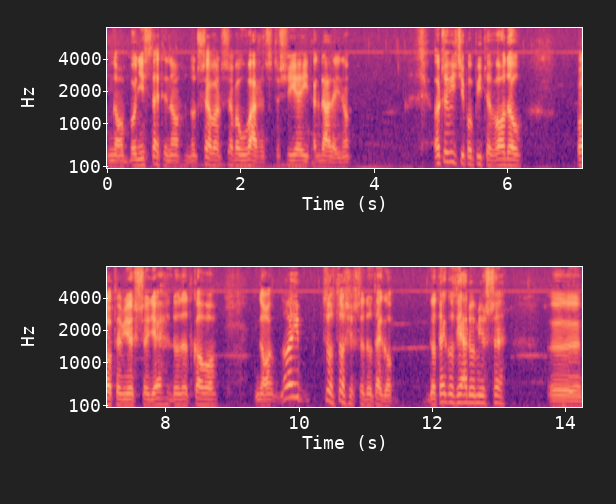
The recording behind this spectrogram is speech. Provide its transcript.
No, bo niestety, no, no trzeba, trzeba uważać, co się je i tak dalej, no. Oczywiście popite wodą, potem jeszcze, nie, dodatkowo, no, no i co, coś jeszcze do tego. Do tego zjadłem jeszcze yy,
